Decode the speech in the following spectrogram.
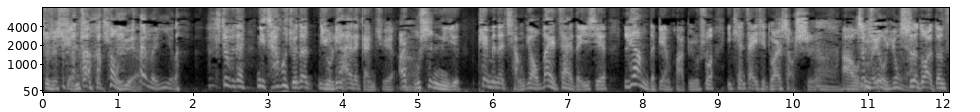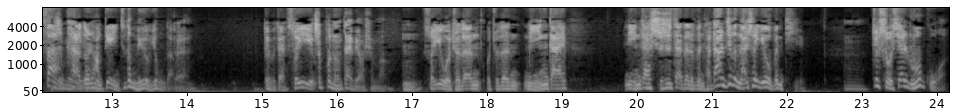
就是旋转和跳跃。太文艺了，对不对？你才会觉得有恋爱的感觉，而不是你片面的强调外在的一些量的变化，比如说一天在一起多少小时啊，这没有用。吃了多少顿饭，看了多少场电影，这都没有用的。对。对不对？所以这不能代表什么。嗯，所以我觉得，我觉得你应该，你应该实实在在的问他。当然，这个男生也有问题。嗯，就首先，如果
